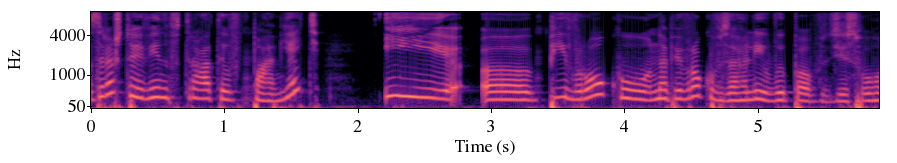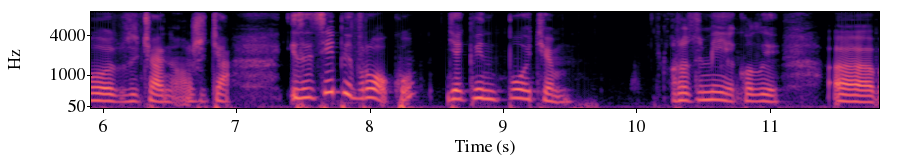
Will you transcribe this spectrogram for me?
зрештою він втратив пам'ять і е, півроку на півроку взагалі випав зі свого звичайного життя. І за ці півроку, як він потім розуміє, коли е,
